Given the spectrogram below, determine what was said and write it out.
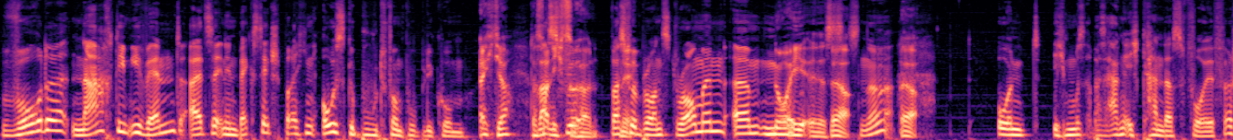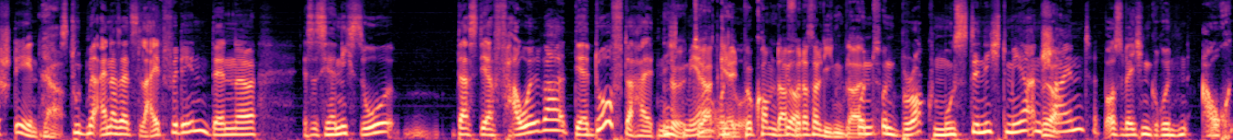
wurde nach dem Event, als er in den Backstage sprechen, ausgebuht vom Publikum. Echt, ja? Das war nicht für, zu hören. Was Nee. für Braun Strowman ähm, neu ist. Ja. Ne? Ja. Und ich muss aber sagen, ich kann das voll verstehen. Ja. Es tut mir einerseits leid für den, denn äh, es ist ja nicht so, dass der faul war, der durfte halt nicht Nö, mehr. der hat Geld bekommen dafür, ja. dass er liegen bleibt. Und, und Brock musste nicht mehr anscheinend, aus welchen Gründen auch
